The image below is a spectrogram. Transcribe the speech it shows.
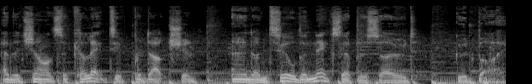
and the Chancer Collective production. And until the next episode, goodbye.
